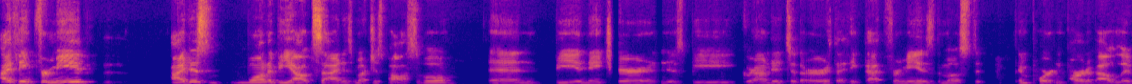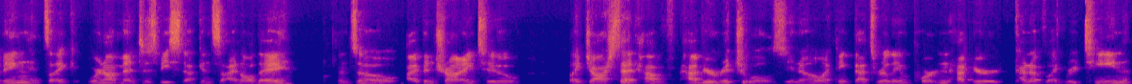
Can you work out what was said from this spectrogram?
i think for me I just want to be outside as much as possible and be in nature and just be grounded to the earth. I think that for me is the most important part about living. It's like we're not meant to be stuck inside all day. And so mm-hmm. I've been trying to like Josh said, have have your rituals, you know. I think that's really important. Have your kind of like routine.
